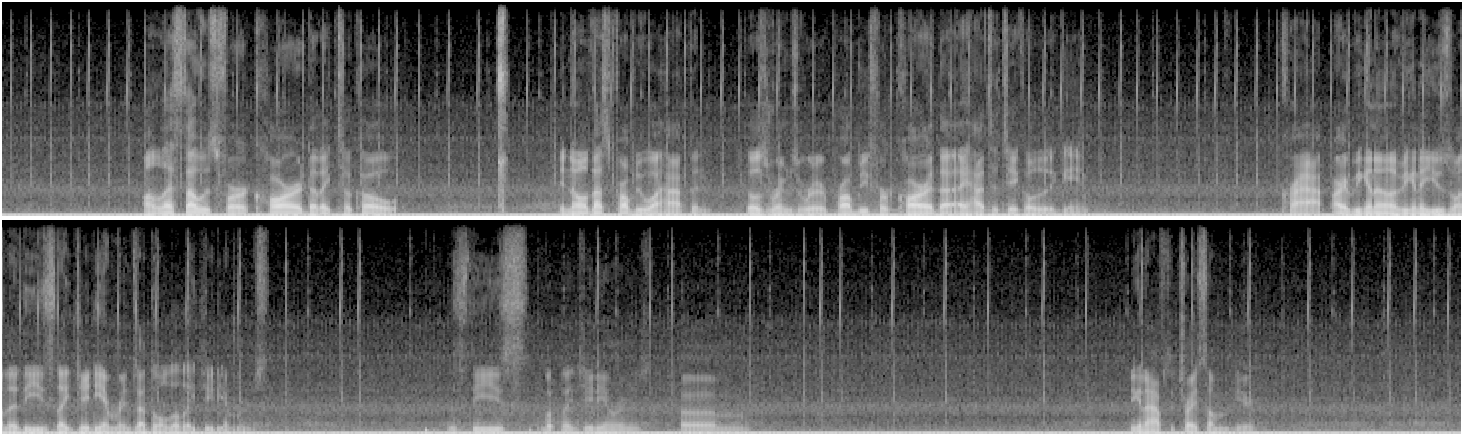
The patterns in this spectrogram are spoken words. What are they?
Unless that was for a car that I took out. You know, that's probably what happened. Those rims were probably for car that I had to take out of the game. Crap. Alright, we're gonna we're gonna use one of these like JDM rims that don't look like JDM rims. Does these look like JDM rims? Um You're gonna have to try some here.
